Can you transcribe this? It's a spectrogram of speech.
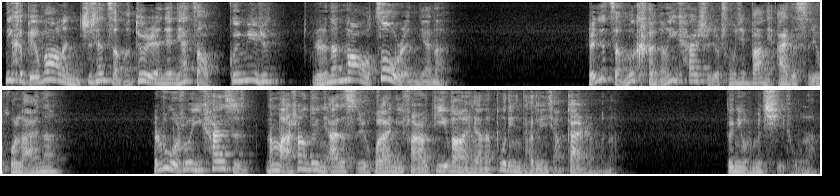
你可别忘了你之前怎么对人家，你还找闺蜜去人那闹揍人家呢。人家怎么可能一开始就重新把你爱的死去活来呢？如果说一开始那马上对你爱的死去活来，你反而提防一下，那不定他对你想干什么呢？对你有什么企图呢？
